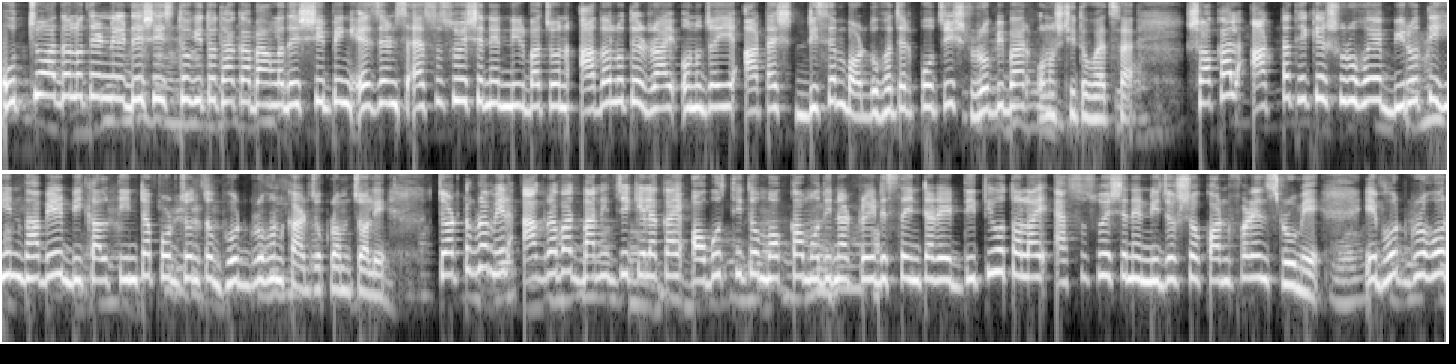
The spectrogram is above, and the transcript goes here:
উচ্চ আদালতের নির্দেশে স্থগিত থাকা বাংলাদেশ শিপিং এজেন্টস অ্যাসোসিয়েশনের নির্বাচন আদালতের রায় অনুযায়ী আঠাশ ডিসেম্বর দু হাজার পঁচিশ রবিবার অনুষ্ঠিত হয়েছে। সকাল আটটা থেকে শুরু হয়ে বিরতিহীনভাবে বিকাল তিনটা পর্যন্ত ভোট গ্রহণ কার্যক্রম চলে। চট্টগ্রামের আগ্রাবাদ বাণিজ্যিক এলাকায় অবস্থিত মক্কা মদিনা ট্রেড সেন্টারের দ্বিতীয় তলায় অ্যাসোসিয়েশনের নিজস্ব কনফারেন্স রুমে এ ভোট গ্রহণ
